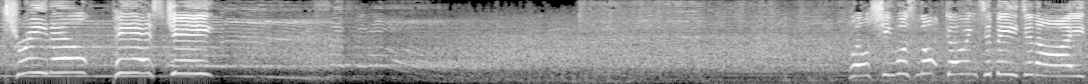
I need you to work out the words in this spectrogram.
3 0 PSG. Well, she was not going to be denied.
